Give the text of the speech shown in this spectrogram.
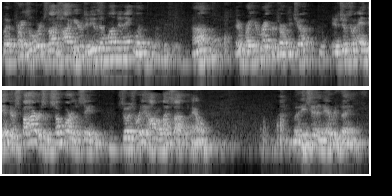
But praise the Lord, it's not as hot here as it is in London, England. Huh? They're breaking records, aren't they, Chuck? It's just, and then there's fires in some part of the city. So it's really hot on that side of town. But he said, in everything,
